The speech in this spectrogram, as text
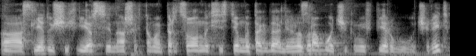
а, следующих версий наших там, операционных систем и так далее разработчиками в первую очередь.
